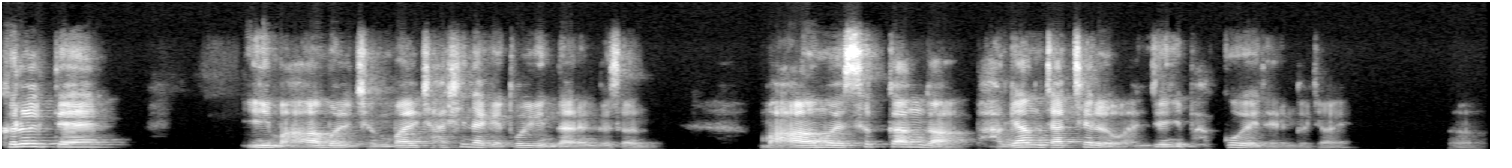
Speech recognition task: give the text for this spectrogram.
그럴 때 이 마음을 정말 자신에게 돌린다는 것은 마음의 습관과 방향 자체를 완전히 바꿔야 되는 거죠. 어.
